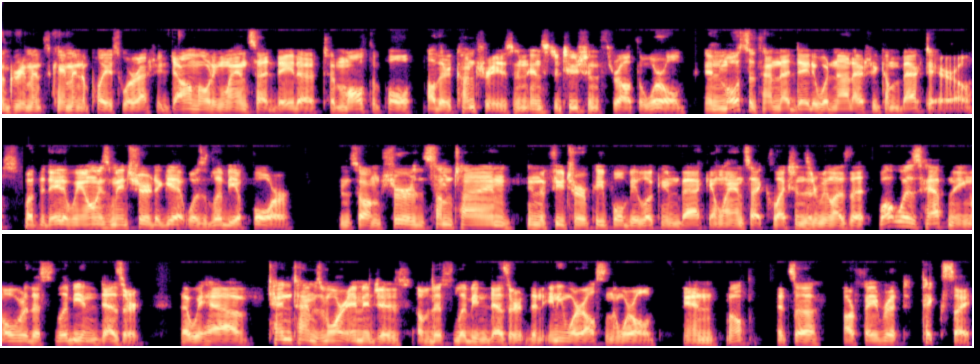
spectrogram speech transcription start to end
agreements came into place. We're actually downloading Landsat data to multiple other countries and institutions throughout the world. And most of the time, that data would not actually come back to EROS. But the data we always made sure to get was Libya 4, and so I'm sure sometime in the future, people will be looking back at Landsat collections and realize that what was happening over this Libyan desert, that we have 10 times more images of this Libyan desert than anywhere else in the world. And well, it's a, uh, our favorite PICS site.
